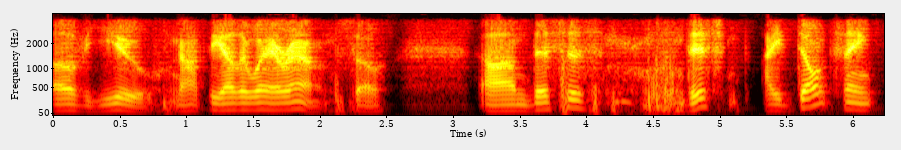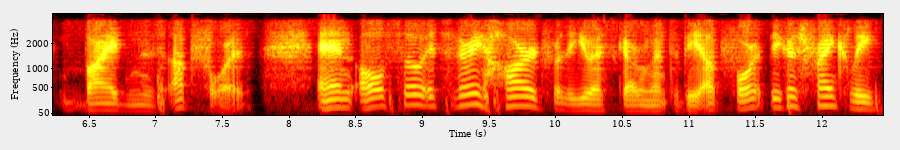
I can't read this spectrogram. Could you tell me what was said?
of you, not the other way around." So um, this is this. I don't think Biden is up for it, and also it's very hard for the U.S. government to be up for it because, frankly,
